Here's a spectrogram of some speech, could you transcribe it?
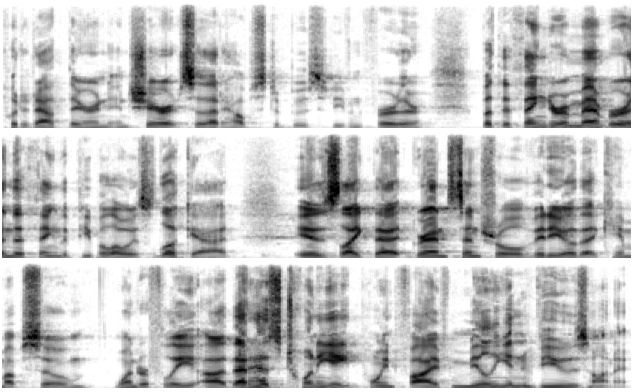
put it out there and, and, share it, so that helps to boost it even further. But the thing to remember, and the thing that people always look at, is like that Grand Central video that came up so wonderfully. Uh, that has 28.5 million views on it.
